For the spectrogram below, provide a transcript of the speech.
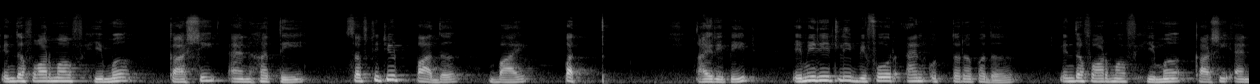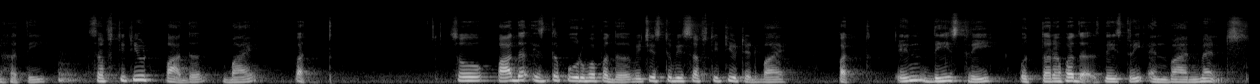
in the form of Hima, Kashi and Hati, substitute Pada by Pat. I repeat, immediately before an Uttarapada in the form of Hima, Kashi and Hati, substitute Pada by Pat. So Pada is the Purva Pada which is to be substituted by Pat in these three Uttarapadas, these three environments.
